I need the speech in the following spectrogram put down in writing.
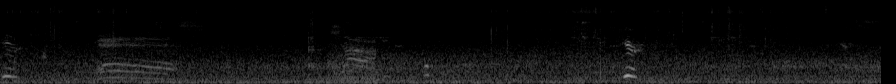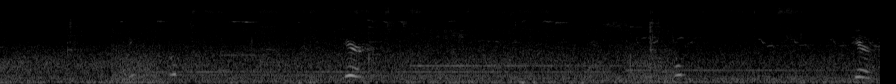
Here. Yes. Here. Yes. Here. Here.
